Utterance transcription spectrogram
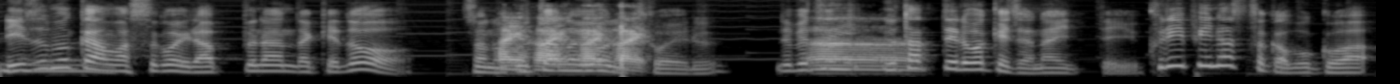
リズム感はすごいラップなんだけどその歌のように聞こえる。で別に歌ってるわけじゃないっていう Creepy Nuts とか僕は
